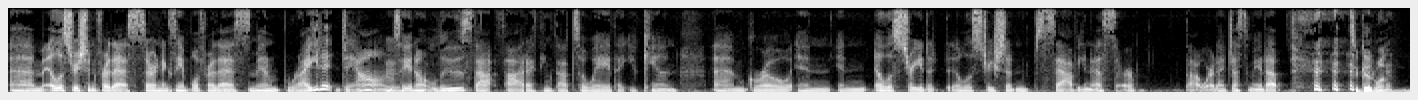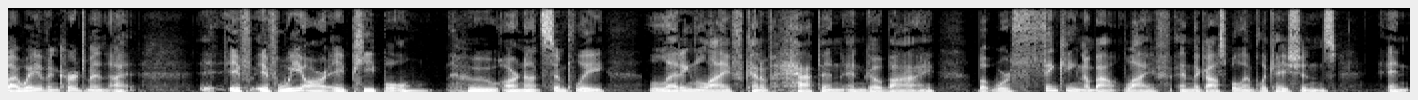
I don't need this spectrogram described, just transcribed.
um, illustration for this or an example for this, man, write it down mm-hmm. so you don't mm-hmm. lose that thought. I think that's a way that you can um, grow in in illustrated illustration savviness or that word I just made up. it's a good one. By way of encouragement, I, if if we are a people who are not simply letting life kind of happen and go by, but we're thinking about life and the gospel implications and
